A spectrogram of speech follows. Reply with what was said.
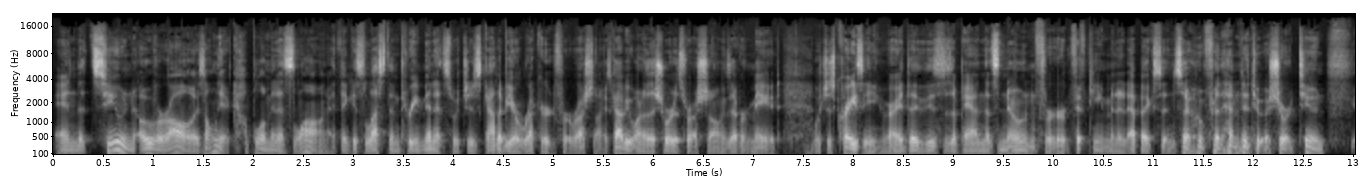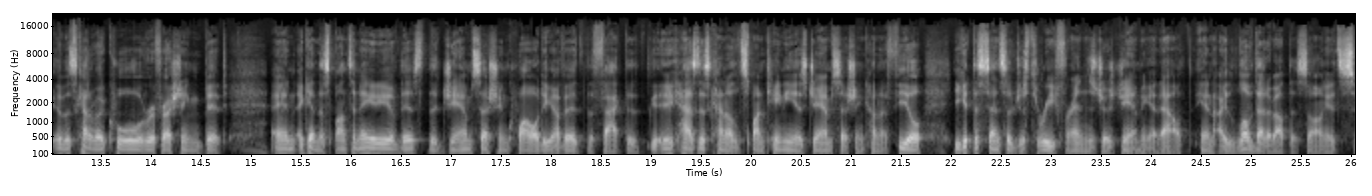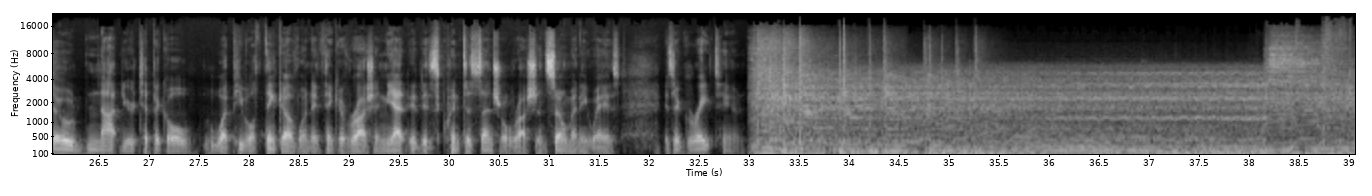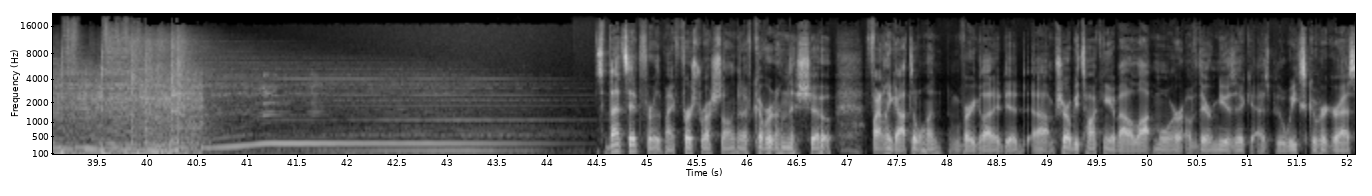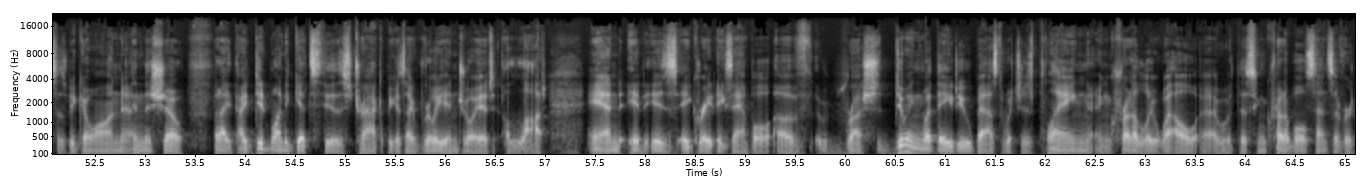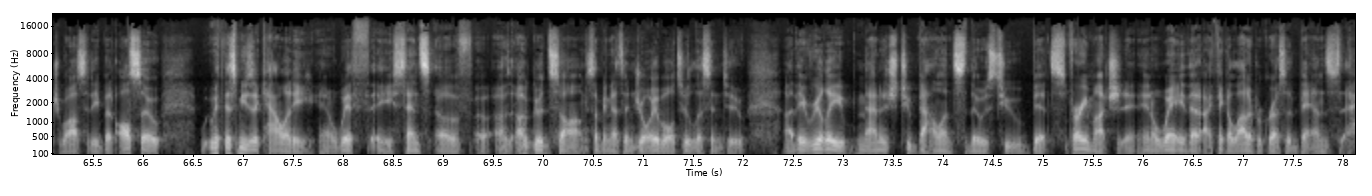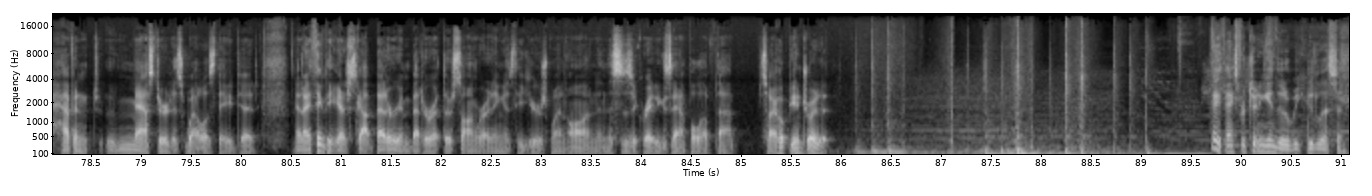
And the tune overall is only a couple of minutes long. I think it's less than three minutes, which has got to be a record for a Rush song. It's got to be one of the shortest Rush songs ever made, which is crazy, right? This is a band that's known for 15 minute epics. And so for them to do a short tune, it was kind of a cool, refreshing bit. And again, the spontaneity of this, the jam session quality of it, the fact that it has this kind of spontaneous jam session kind of feel, you get the sense of just three friends just jamming it out. And I love that about this song. It's so not your typical what people think of when they think of Rush, and yet it is quintessential Rush in so many ways. It's a great tune. That's it for my first Rush song that I've covered on this show. Finally got to one. I'm very glad I did. Uh, I'm sure I'll be talking about a lot more of their music as the weeks progress as we go on in the show. But I, I did want to get to this track because I really enjoy it a lot. And it is a great example of Rush doing what they do best, which is playing incredibly well uh, with this incredible sense of virtuosity, but also with this musicality, you know, with a sense of a, a good song, something that's enjoyable to listen to. Uh, they really managed to balance those two bits very much in a way that I think a lot of progressive bands haven't mastered as well as they did. And I think they just got better and better at their songwriting as the years went on. And this is a great example of that. So I hope you enjoyed it. Hey, thanks for tuning in to the Weekly Listen.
